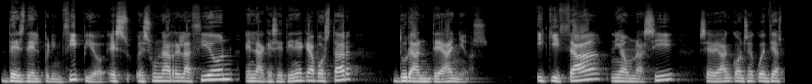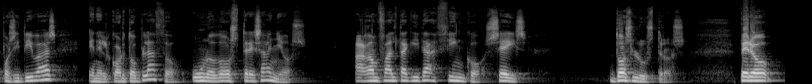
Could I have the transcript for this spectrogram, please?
desde el principio, es, es una relación en la que se tiene que apostar durante años. Y quizá, ni aún así, se vean consecuencias positivas en el corto plazo, uno, dos, tres años. Hagan falta quizá cinco, seis, dos lustros. Pero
